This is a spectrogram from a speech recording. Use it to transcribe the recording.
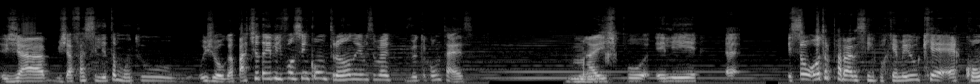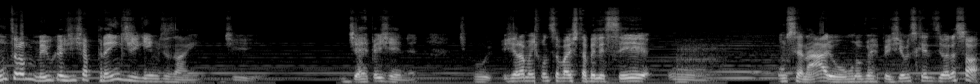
Já, já facilita muito o jogo. A partir daí eles vão se encontrando e você vai ver o que acontece. Hum. Mas, tipo, ele. É, isso é outra parada, assim, porque meio que é, é contra meio que a gente aprende de game design de, de RPG, né? Tipo, geralmente quando você vai estabelecer um, um cenário um novo RPG, você quer dizer, olha só,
